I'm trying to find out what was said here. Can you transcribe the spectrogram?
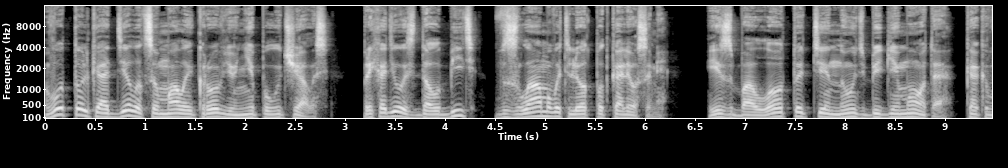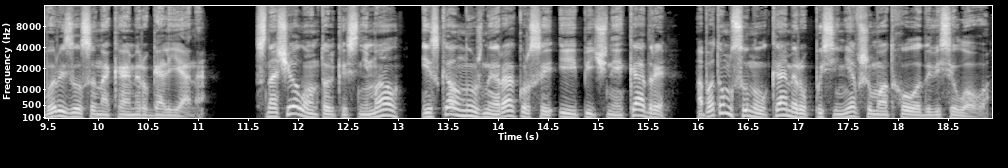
Вот только отделаться малой кровью не получалось. Приходилось долбить, взламывать лед под колесами. Из болота тянуть бегемота, как выразился на камеру Гальяна. Сначала он только снимал, искал нужные ракурсы и эпичные кадры, а потом сунул камеру посиневшему от холода Веселого,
